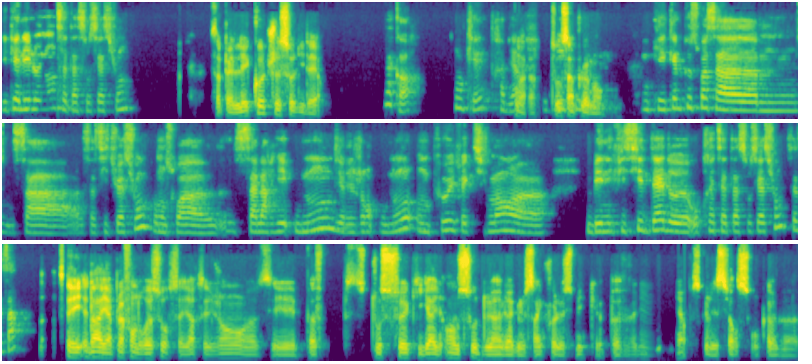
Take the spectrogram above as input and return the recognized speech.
Et quel est le nom de cette association? Ça s'appelle les coachs solidaires. D'accord. Ok, très bien. Voilà, tout simplement. Ok, quelle que soit sa, sa, sa situation, qu'on soit salarié ou non, dirigeant ou non, on peut effectivement euh, bénéficier d'aide euh, auprès de cette association, c'est ça? Il y a plafond de ressources, c'est-à-dire que ces gens, euh, peuvent, tous ceux qui gagnent en dessous de 1,5 fois le SMIC peuvent venir, parce que les séances sont quand même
